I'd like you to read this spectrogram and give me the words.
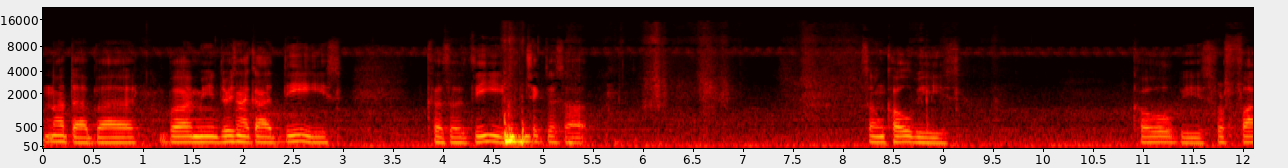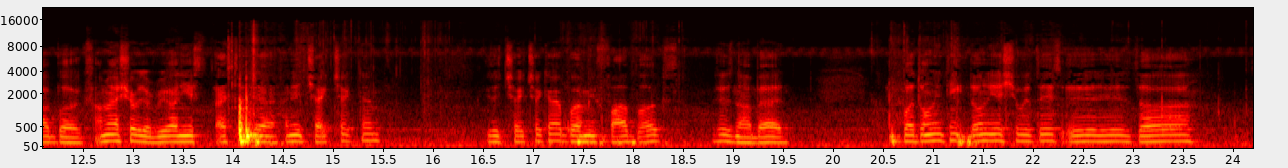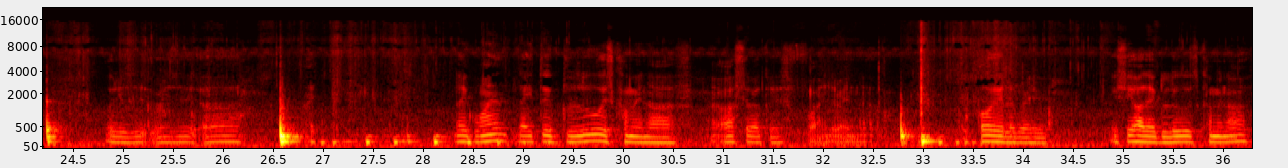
not that bad. But I mean, the reason I got these, cause of these. Check this out. Some Kobe's. Kobe's for five bucks. I'm not sure if they're real. I need I still yeah I need to check check them. Need to check check out. But I mean, five bucks. This is not bad. But the only thing, the only issue with this is the, uh, what is it? Where is it? Uh, I, like one, like the glue is coming off. I'll see if I can find it right now. Oh yeah, look right here. You see how the glue is coming off?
